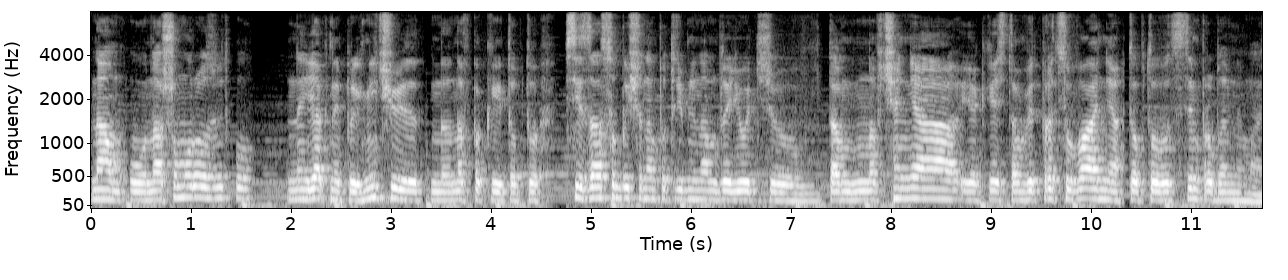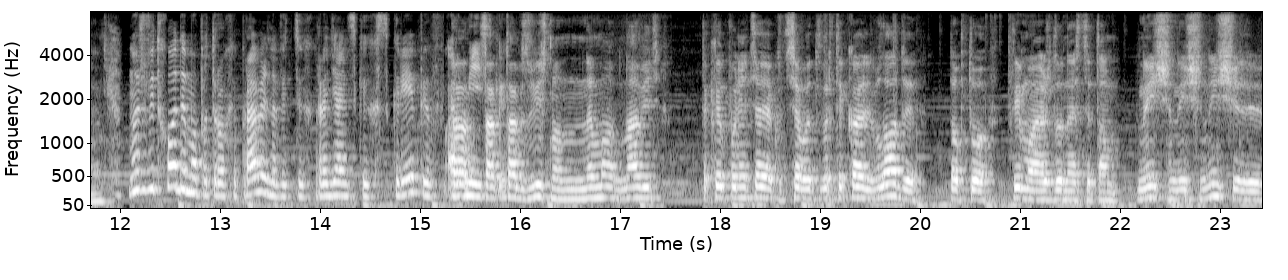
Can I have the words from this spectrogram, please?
нам у нашому розвитку, ніяк не пригнічує навпаки. Тобто всі засоби, що нам потрібні, нам дають е, там навчання, якесь там відпрацювання. Тобто от з цим проблем немає. Ми ж відходимо потрохи, правильно, від цих радянських скрепів Так, армійських. так, так, звісно, нема навіть таке поняття, як ця вертикаль влади. Тобто ти маєш донести там нижче, нижче, нижче,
